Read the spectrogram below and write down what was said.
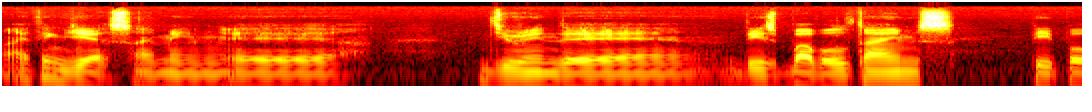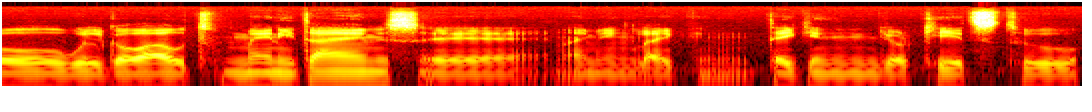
I think yes. I mean. Uh, during the these bubble times, people will go out many times. Uh, I mean, like taking your kids to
